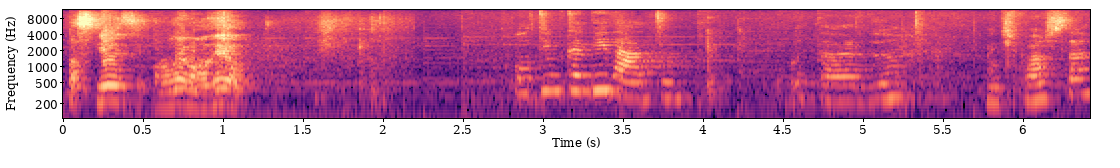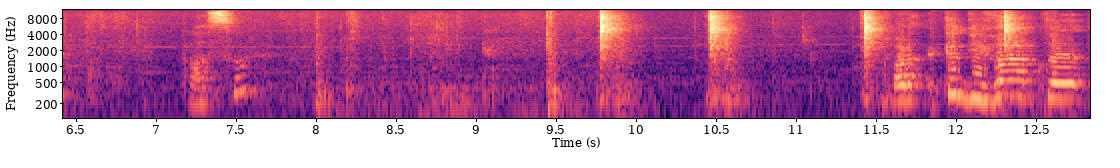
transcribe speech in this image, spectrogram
Paciência, problema dele. Último candidato. Boa tarde. Bem disposta? Posso? Ora, a candidata,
